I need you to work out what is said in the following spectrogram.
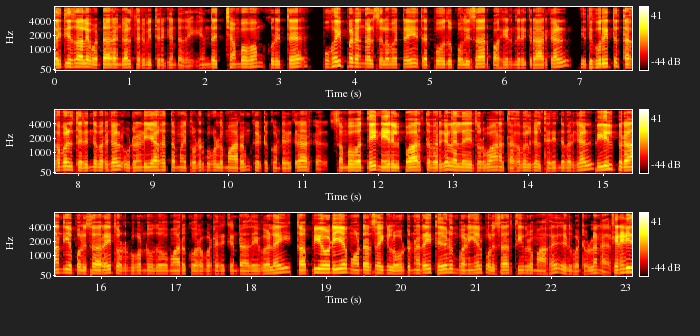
வைத்தியசாலை வட்டாரங்கள் தெரிவித்திருக்கின்றது. இந்த சம்பவம் குறித்த புகைப்படங்கள் சிலவற்றை தற்போது போலீசார் பகிர்ந்திருக்கிறார்கள். இது குறித்து தகவல் தெரிந்தவர்கள் உடனடியாக தம்மை தொடர்பு கொள்ளுமாறும் கேட்டுக்கொண்டிருக்கிறார்கள். சம்பவத்தை நேரில் பார்த்தவர்கள் அல்லது தொடர்பான தகவல்கள் தெரிந்தவர்கள் பீல் பிராந்திய போலீசாரை தொடர்பு கொண்டு உதவுமாறு கோரப்பட்டிருக்கின்ற அதேவேளை தப்பியோடிய மோட்டார் சைக்கிள் ஓட்டுநரை தேடும் பணியில் போலீசார் தீவிரமாக ஈடுபட்டுள்ளனர். கெனடி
